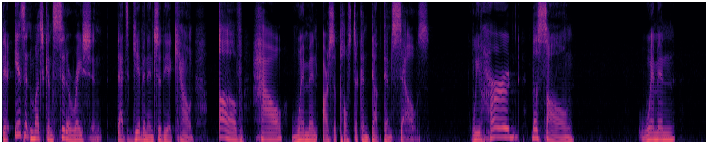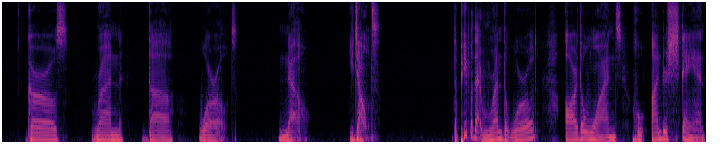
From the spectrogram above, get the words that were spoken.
There isn't much consideration that's given into the account of how women are supposed to conduct themselves. We've heard the song, Women, Girls Run the World. No, you don't the people that run the world are the ones who understand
